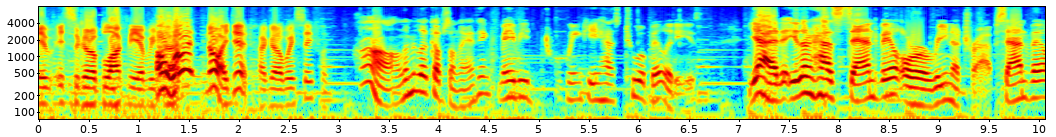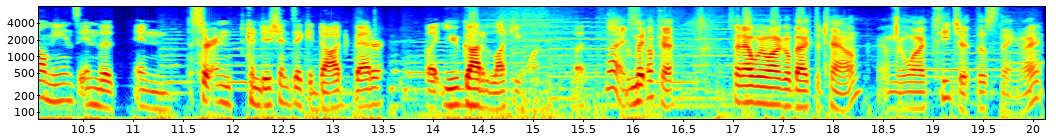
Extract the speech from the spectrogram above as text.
It, it's gonna block me every Oh, time. what? No, I did. I got away safely. Huh, let me look up something. I think maybe Twinkie has two abilities. Yeah, it either has Sand Veil or Arena Trap. Sand Veil means in the in certain conditions it could dodge better, but you got a lucky one. But Nice. Mi- Okay. So now we want to go back to town and we want to teach it this thing, right?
